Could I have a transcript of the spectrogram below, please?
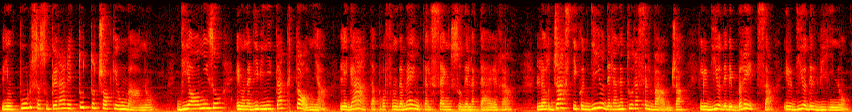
l'impulso a superare tutto ciò che è umano. Dioniso è una divinità ctonia, legata profondamente al senso della terra, l'orgiastico dio della natura selvaggia, il dio dell'ebbrezza, il dio del vino,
